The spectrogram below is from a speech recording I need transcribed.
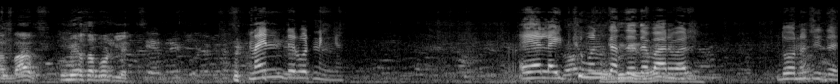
अब बात तू मेरा सपोर्ट ले। नहीं नहीं ज़रूरत नहीं है। यार लाइट क्यों बंद कर देते बार बार? दोनों चीज़ें।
